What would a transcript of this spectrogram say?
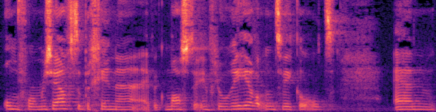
om voor mezelf te beginnen. Heb ik master in floreren ontwikkeld. En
